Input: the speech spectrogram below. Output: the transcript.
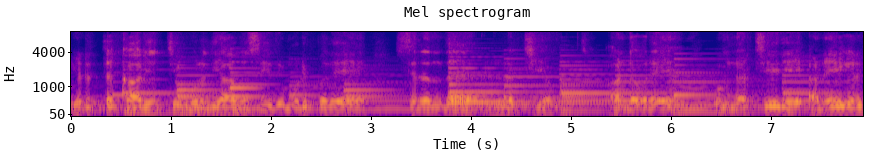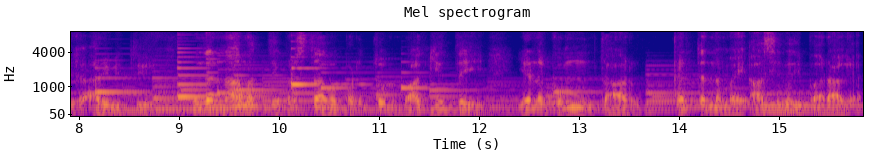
எடுத்த காரியத்தை உறுதியாக செய்து முடிப்பதே சிறந்த லட்சியம். ஆண்டவரே உம் நற்செய்தியை அநேகருக்கு அறிவித்து இந்த நாமத்தை பிரஸ்தாபப்படுத்தும் பாக்கியத்தை எனக்கும் தாரும். கர்த்தன் நம்மை ஆசீர்வதிப்பாராக.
